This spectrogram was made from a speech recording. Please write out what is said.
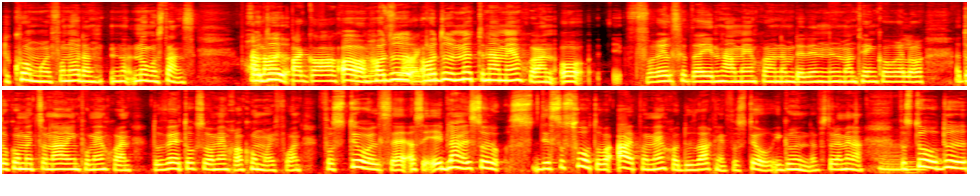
du kommer ifrån någon, nå- någonstans. Har har du, ett bagage ja, har, du, har du mött den här människan och förälskat dig i den här människan, om det är det nu man tänker, eller att du har kommit så nära in på människan, då vet du också var människan kommer ifrån. Förståelse, alltså ibland är det så, det är så svårt att vara arg på en människa du verkligen förstår i grunden. Förstår du vad jag menar? Mm. Förstår du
